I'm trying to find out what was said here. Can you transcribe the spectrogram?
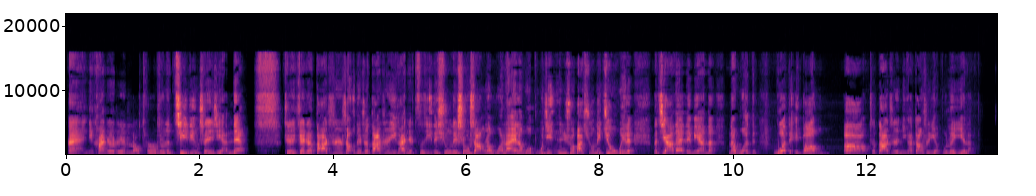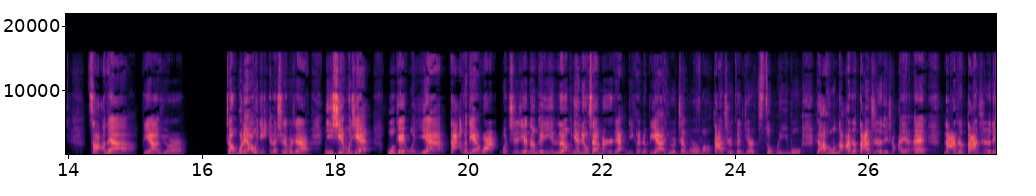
哎，你看这这老头就是气定神闲的，这给这大志整的。这大志一看见自己的兄弟受伤了，我来了，我不仅你说把兄弟救回来，那夹带的面子，那我得我得帮啊！这大志你看当时也不乐意了，咋的，边亚军，整不了你了是不是？你信不信？我给我爷打个电话，我直接能给你扔进六扇门去。你看这边亚军正功夫往大志跟前走了一步，然后拿着大志的啥呀？哎，拿着大志的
